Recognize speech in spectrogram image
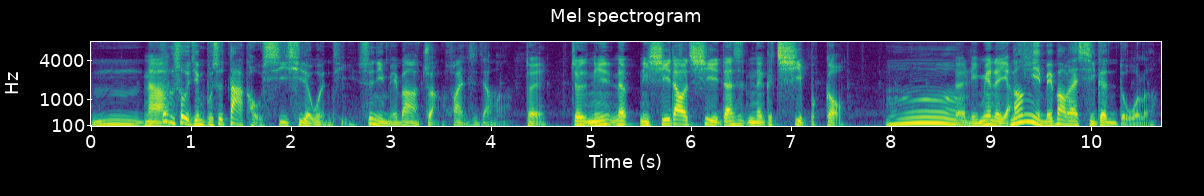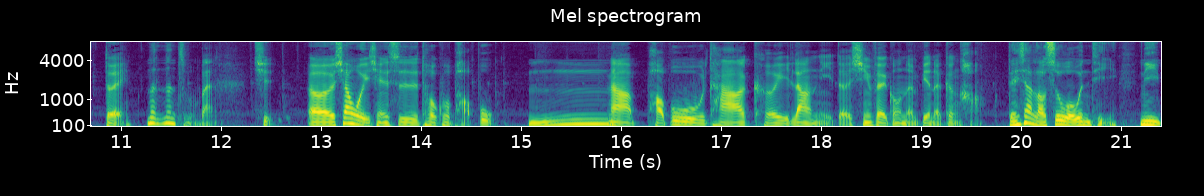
嗯，那这个时候已经不是大口吸气的问题，是你没办法转换，是这样吗？对，就是你那，你吸到气，但是你那个气不够。哦，对，里面的氧，然后你也没办法再吸更多了。对，那那怎么办？其呃，像我以前是透过跑步，嗯，那跑步它可以让你的心肺功能变得更好。等一下，老师，我问题，你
